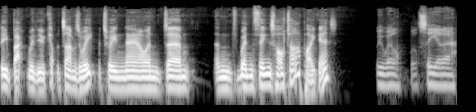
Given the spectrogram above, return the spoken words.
be back with you a couple of times a week between now and um, and when things hot up, I guess. We will. We'll see you there.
